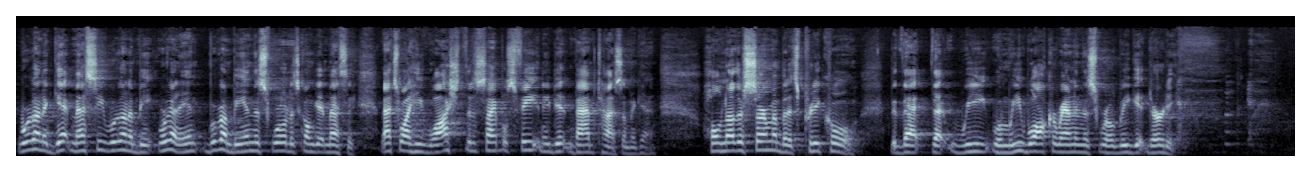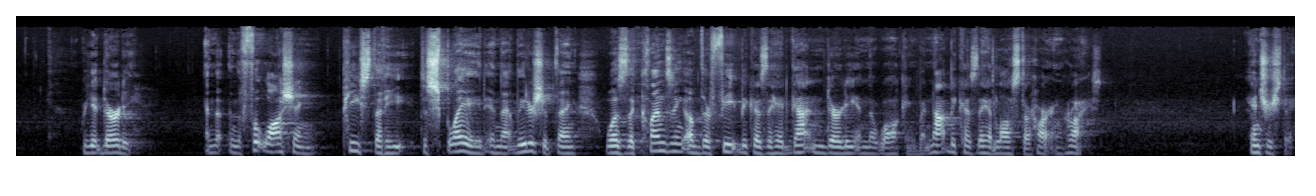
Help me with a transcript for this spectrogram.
we're going to get messy. We're going to be, we're going to, we're going to be in this world. It's going to get messy. That's why he washed the disciples' feet and he didn't baptize them again. Whole nother sermon, but it's pretty cool. That, that we, when we walk around in this world, we get dirty. We get dirty. And the, and the foot washing piece that he displayed in that leadership thing was the cleansing of their feet because they had gotten dirty in the walking, but not because they had lost their heart in Christ. Interesting.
